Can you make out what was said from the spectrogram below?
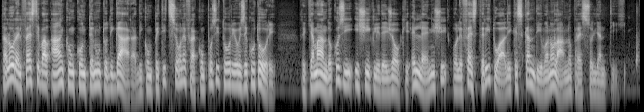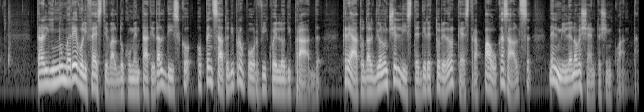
Talora il festival ha anche un contenuto di gara, di competizione fra compositori o esecutori, richiamando così i cicli dei giochi ellenici o le feste rituali che scandivano l'anno presso gli antichi. Tra gli innumerevoli festival documentati dal disco ho pensato di proporvi quello di Prad, creato dal violoncellista e direttore d'orchestra Pau Casals nel 1950.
